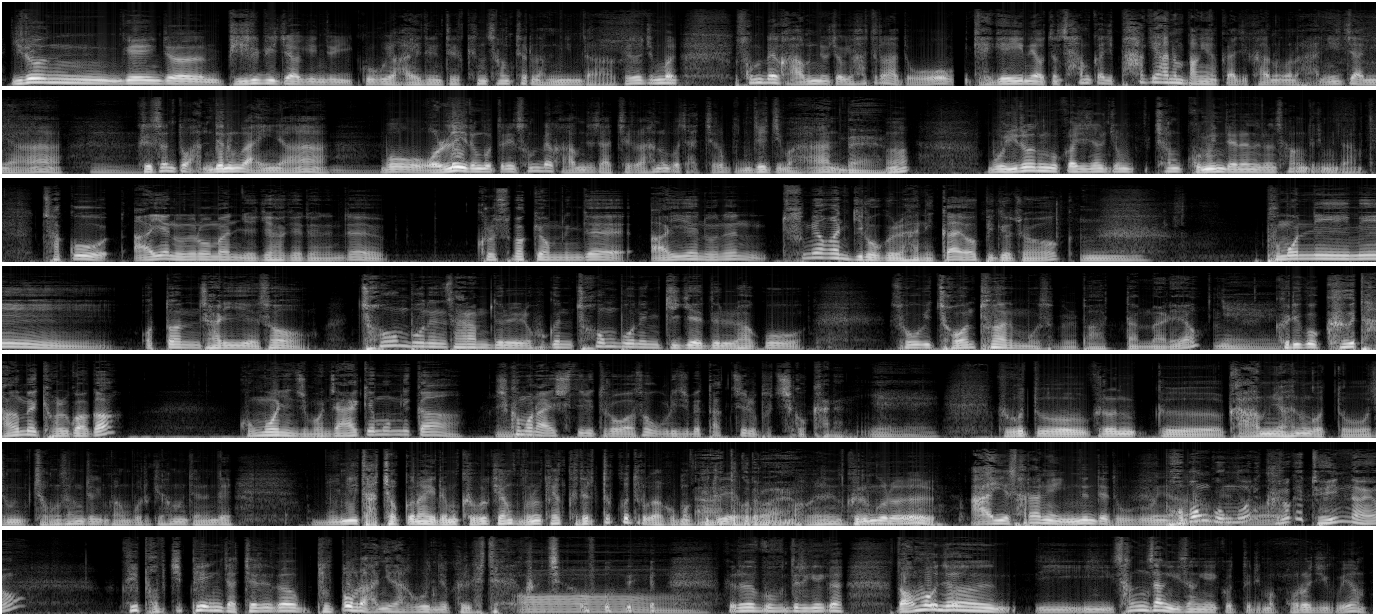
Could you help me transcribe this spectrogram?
이런 게 이제 비일비재하게 이제 있고 그 아이들한테 큰 상처를 남긴다. 그래서 정말 손배 가문료 저기 하더라도 개개인의 어떤 삶까지 파괴하는 방향까지 가는 건 아니지 않냐. 음. 그래서는 또 안 되는 거 아니냐. 뭐 원래 이런 것들이 손배 가문료 자체가 하는 것 자체가 문제지만 네. 어? 뭐 이런 것까지 좀참 고민되는 그런 상황들입니다. 자꾸 아이의 눈으로만 얘기하게 되는데 그럴 수밖에 없는 게 아이의 눈은 투명한 기록을 하니까요, 비교적. 음, 부모님이 어떤 자리에서 처음 보는 사람들 혹은 처음 보는 기계들하고 소위 전투하는 모습을 봤단 말이에요. 예. 그리고 그 다음의 결과가 공무원인지 뭔지 알게 뭡니까? 시커먼 아이씨들이 들어와서 우리 집에 딱지를 붙이고 가는. 예, 예. 그것도 그런 그 가압류 하는 것도 좀 정상적인 방법으로 이렇게 하면 되는데 문이 닫혔거나 이러면 그걸 그냥 문을 그냥 그대로 뜯고 들어가고 막 아, 그래요. 뜯고 들어와요. 막 그래서 그런 거를 아예 사람이 있는데도 그냥 법원 공무원이 데서 그렇게 돼 있나요? 그게 법 집행 자체가 불법은 아니라고 이제 그렇게 되는 거죠. 어. 그런 부분들이 그러니까 너무 이제 이, 이 상상 이상의 것들이 막 벌어지고요.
